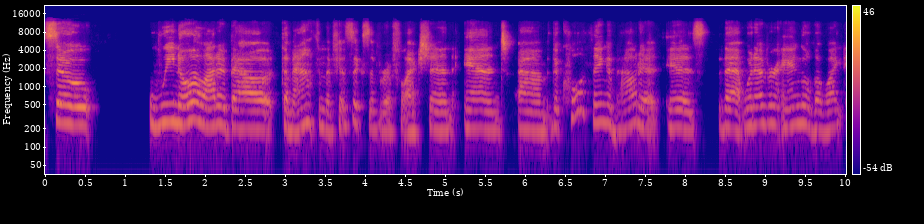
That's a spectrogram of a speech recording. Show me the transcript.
So we know a lot about the math and the physics of reflection. And um, the cool thing about it is that whatever angle the light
